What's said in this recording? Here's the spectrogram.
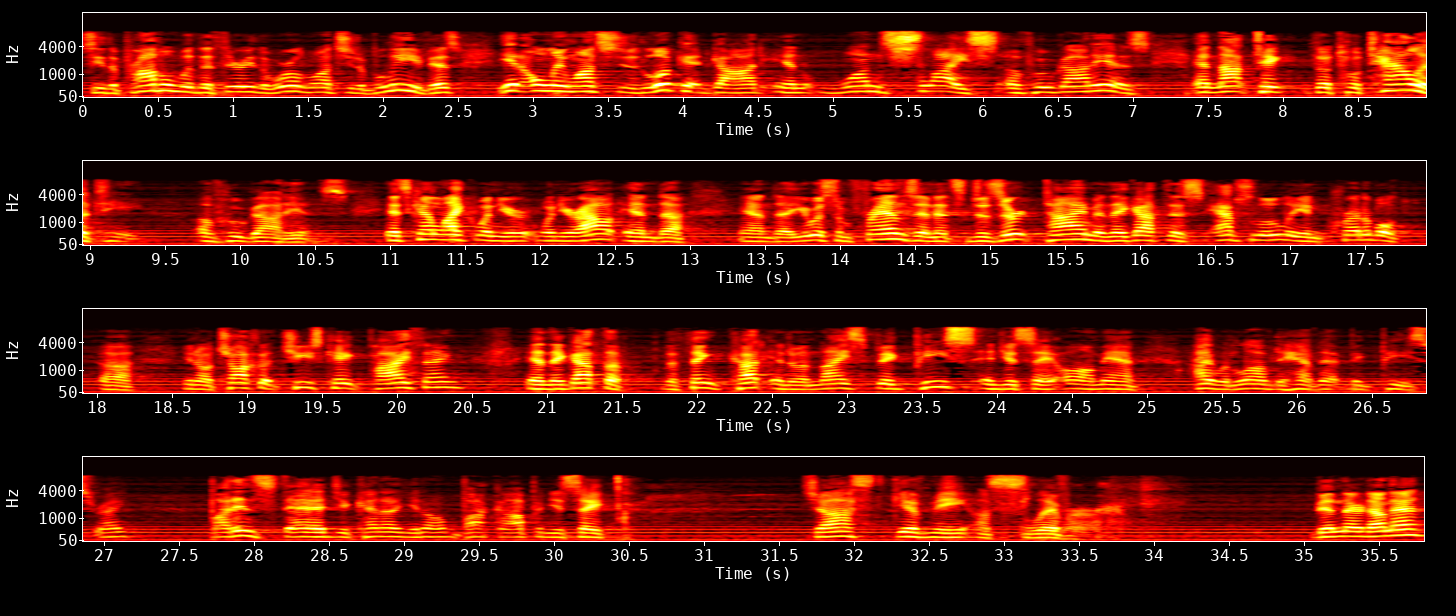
See, the problem with the theory the world wants you to believe is it only wants you to look at God in one slice of who God is and not take the totality of who God is. It's kind of like when you're when you're out and uh, and uh, you're with some friends and it's dessert time and they got this absolutely incredible uh, you know chocolate cheesecake pie thing and they got the the thing cut into a nice big piece and you say, "Oh man, I would love to have that big piece," right? But instead, you kind of, you know, buck up and you say, just give me a sliver. Been there, done that?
